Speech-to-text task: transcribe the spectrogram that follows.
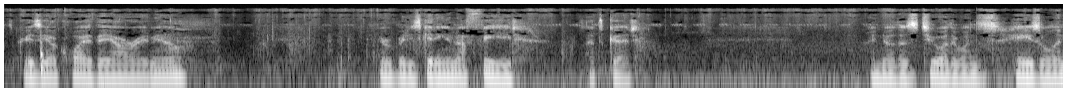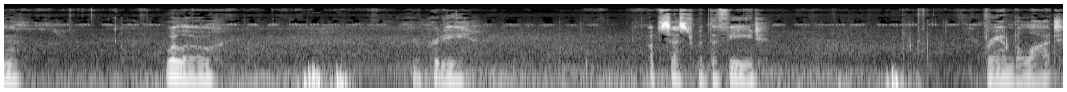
It's crazy how quiet they are right now. Everybody's getting enough feed. That's good. I know those two other ones, Hazel and Willow, they're pretty obsessed with the feed. Rammed a lot,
